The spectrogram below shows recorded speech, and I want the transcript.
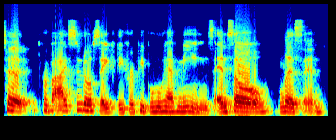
To provide pseudo safety for people who have means. And so, listen.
